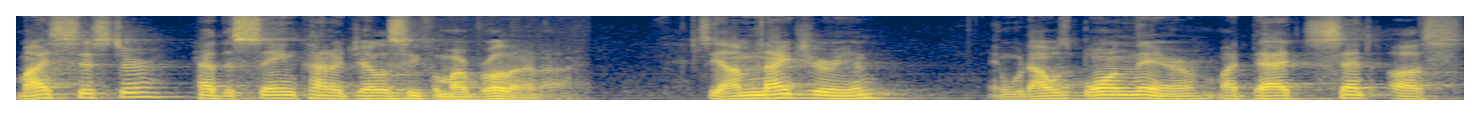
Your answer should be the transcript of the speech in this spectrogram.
My sister had the same kind of jealousy for my brother and I. See, I'm Nigerian, and when I was born there, my dad sent us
